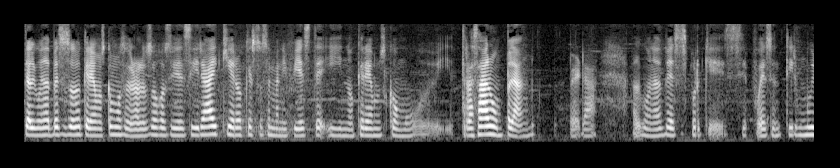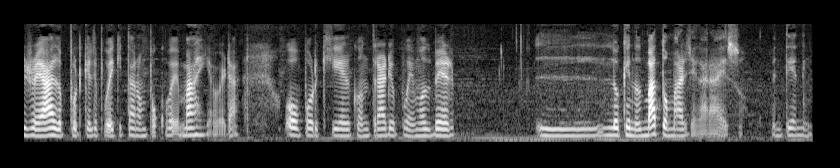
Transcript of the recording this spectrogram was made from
Que algunas veces solo queremos como cerrar los ojos y decir, ay, quiero que esto se manifieste y no queremos como trazar un plan, ¿verdad? Algunas veces porque se puede sentir muy real o porque le puede quitar un poco de magia, ¿verdad? O porque al contrario podemos ver lo que nos va a tomar llegar a eso, ¿me entienden?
